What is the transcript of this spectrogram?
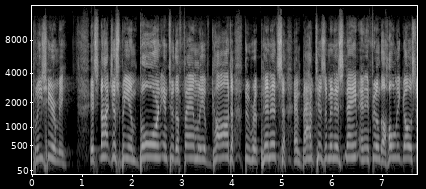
Please hear me. It's not just being born into the family of God through repentance and baptism in His name and feeling the Holy Ghost,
